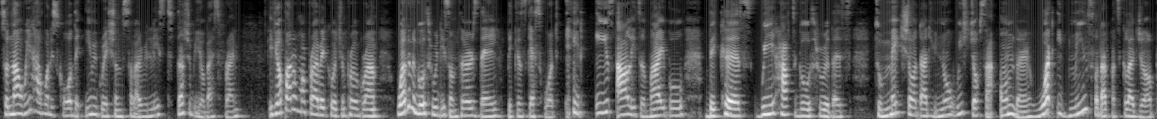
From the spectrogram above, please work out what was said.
so now we have what is called the immigration salary list that should be your best friend if you're part of my private coaching program, we're going to go through this on Thursday because guess what? It is our little Bible because we have to go through this to make sure that you know which jobs are on there, what it means for that particular job.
